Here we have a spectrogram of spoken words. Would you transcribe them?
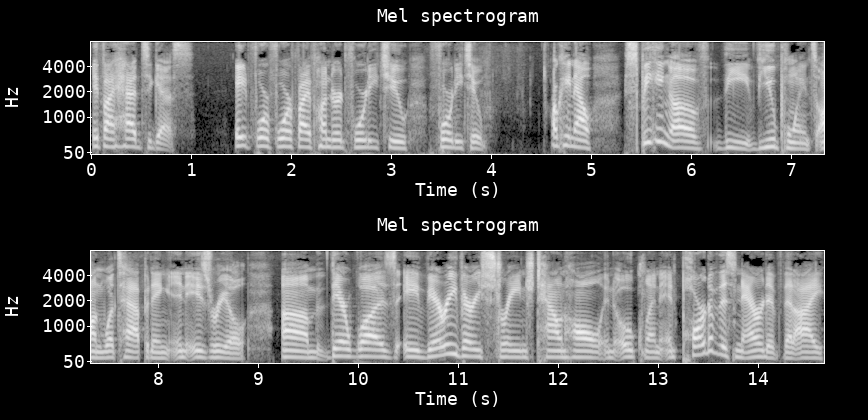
If I had to guess. 844 500 4242. Okay, now speaking of the viewpoints on what's happening in Israel, um, there was a very, very strange town hall in Oakland. And part of this narrative that I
